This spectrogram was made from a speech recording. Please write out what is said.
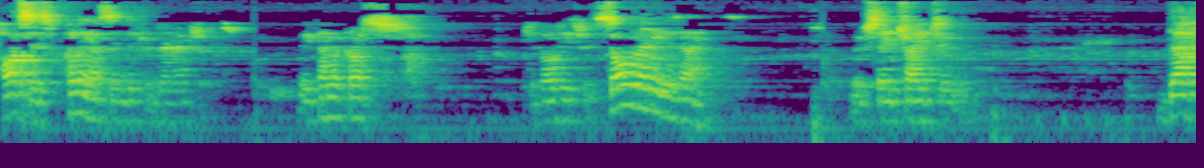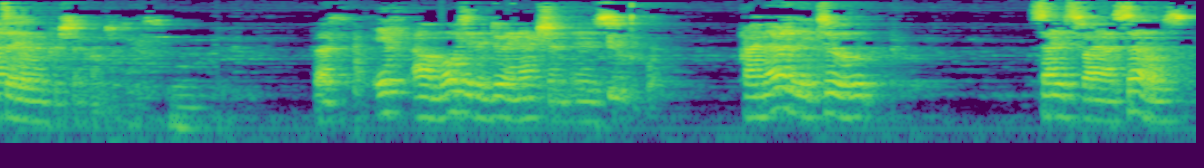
horses pulling us in different directions. We come across devotees with so many desires, which they try to dovetail in Krishna consciousness. But if our motive in doing action is primarily to satisfy ourselves,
